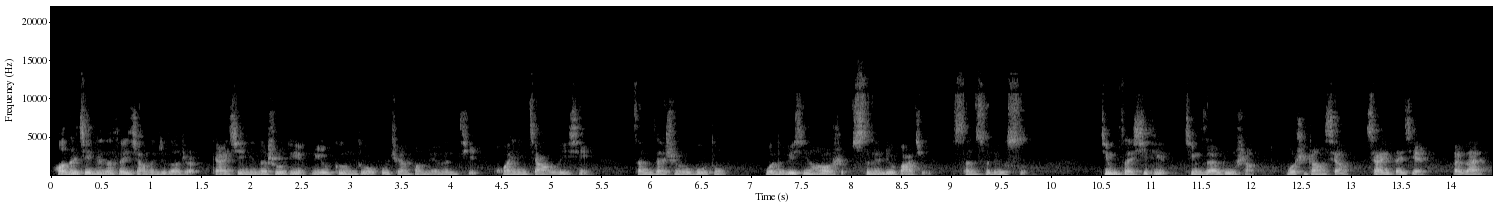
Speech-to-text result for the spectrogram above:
好，那今天的分享呢就到这儿，感谢您的收听。有更多股权方面问题，欢迎加我微信，咱们再深入沟通。我的微信号是四零六八九三四六四。金不在西天，金在路上。我是张翔，下期再见，拜拜。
